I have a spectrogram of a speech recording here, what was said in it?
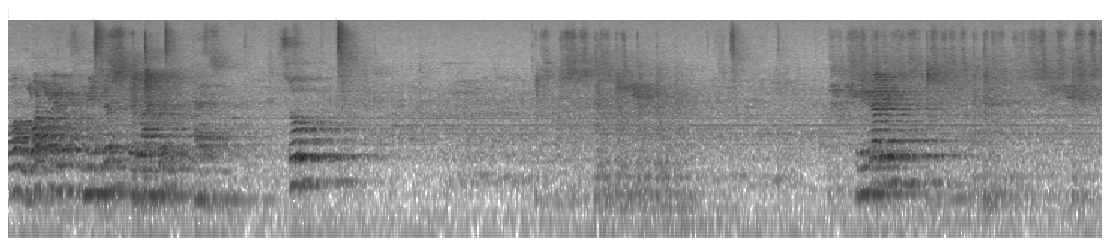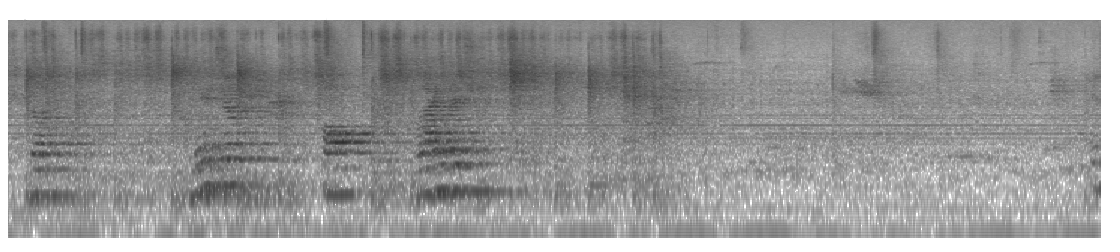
Or what kind of nature a language has. So regarding the nature of language it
